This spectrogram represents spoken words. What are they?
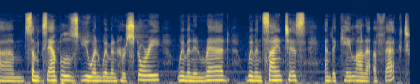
Um, some examples, UN Women Her Story, Women in Red, Women Scientists, and the Keilana Effect,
